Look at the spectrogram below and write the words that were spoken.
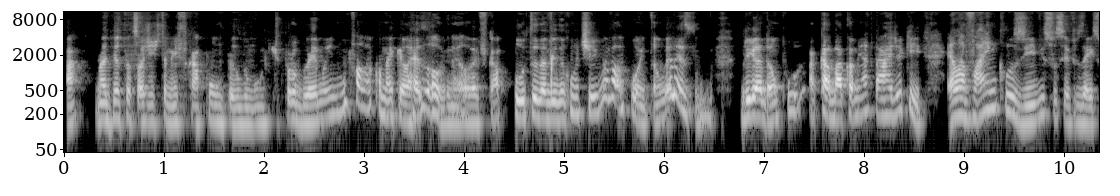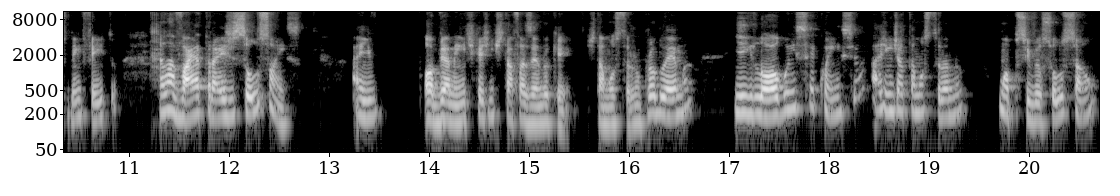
Tá? Não adianta só a gente também ficar apontando um monte de problema e não falar como é que ela resolve, né? Ela vai ficar puta da vida contigo e vai falar, pô, então beleza, brigadão por acabar com a minha tarde aqui. Ela vai, inclusive, se você fizer isso bem feito, ela vai atrás de soluções. Aí, obviamente, que a gente está fazendo o quê? A gente está mostrando um problema e aí, logo em sequência, a gente já está mostrando uma possível solução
